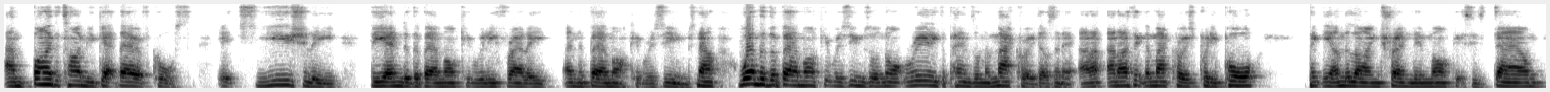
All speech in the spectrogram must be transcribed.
And by the time you get there, of course, it's usually the end of the bear market relief rally and the bear market resumes. Now, whether the bear market resumes or not really depends on the macro, doesn't it? And I, and I think the macro is pretty poor. I think the underlying trend in markets is down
